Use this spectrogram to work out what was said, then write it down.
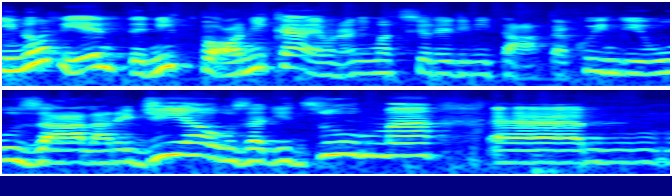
in, Oriente, nipponica è un'animazione limitata, quindi usa la regia, usa gli zoom, ehm,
